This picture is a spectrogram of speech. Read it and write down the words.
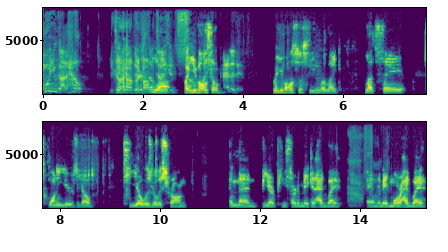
who you gotta help You gotta get have the competition. Yeah, to get but you've somewhat also- competitive. but you've also seen where like, let's say, 20 years ago, TO was really strong, and then BRP started making headway. Oh, and they made more headway.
